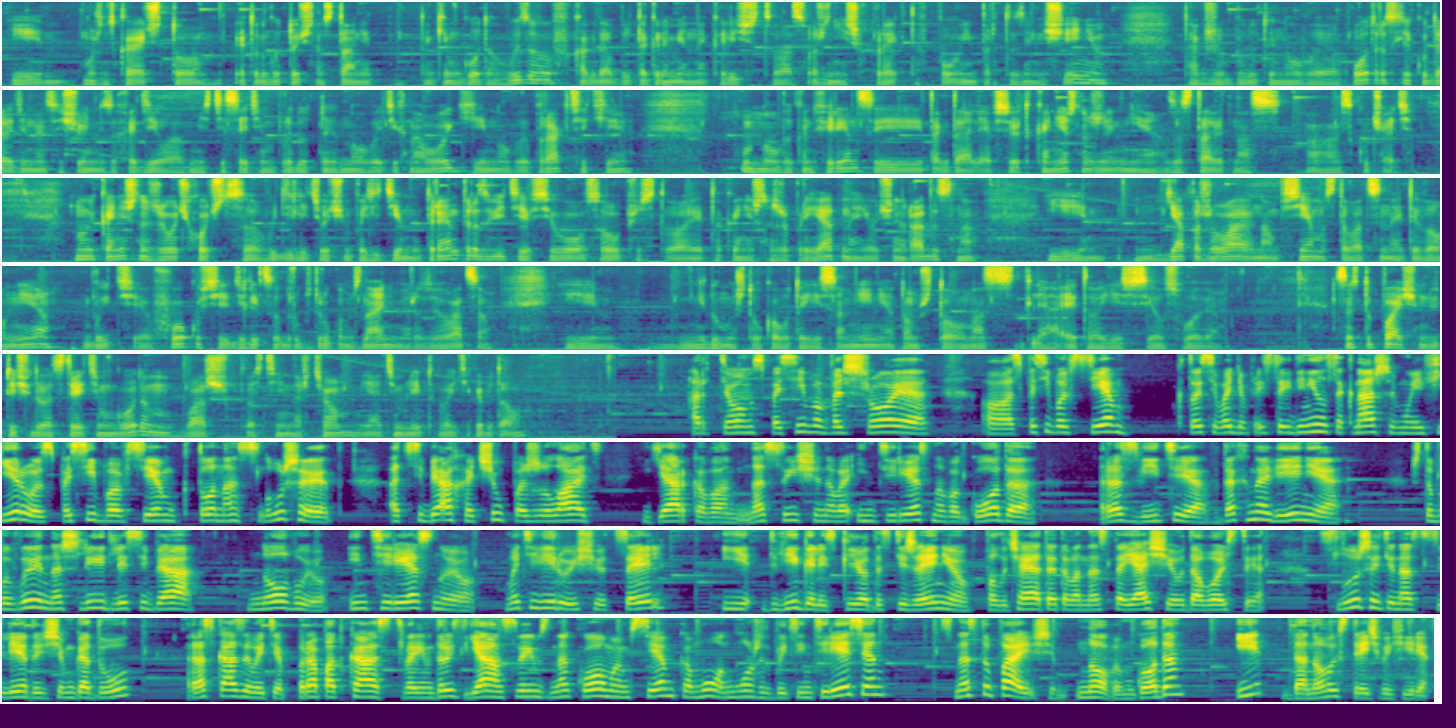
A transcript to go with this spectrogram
И можно сказать, что этот год точно станет таким годом вызовов, когда будет огроменное количество сложнейших проектов по импортозамещению. Также будут и новые отрасли, куда 1С еще не заходила. Вместе с этим придут и новые технологии, новые практики, новые конференции и так далее. Все это, конечно же, не заставит нас э, скучать. Ну и, конечно же, очень хочется выделить очень позитивный тренд развития всего сообщества. Это, конечно же, приятно и очень радостно. И я пожелаю нам всем оставаться на этой волне, быть в фокусе, делиться друг с другом знаниями, развиваться. И не думаю, что у кого-то есть сомнения о том, что у нас для этого есть все условия. С наступающим 2023 годом, ваш пластинин Артем, я Тимлит в IT Капитал. Артем, спасибо большое. А, спасибо всем, кто сегодня присоединился к нашему эфиру. Спасибо всем, кто нас слушает. От себя хочу пожелать яркого, насыщенного, интересного года, развития, вдохновения, чтобы вы нашли для себя новую, интересную, мотивирующую цель и двигались к ее достижению, получая от этого настоящее удовольствие – Слушайте нас в следующем году. Рассказывайте про подкаст своим друзьям, своим знакомым, всем, кому он может быть интересен. С наступающим Новым годом и до новых встреч в эфире!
